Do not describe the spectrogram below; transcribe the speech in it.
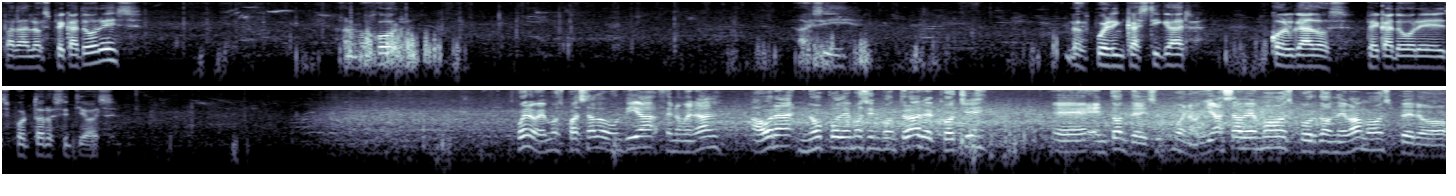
¿Para los pecadores? A lo mejor así los pueden castigar colgados pecadores por todos sitios. Bueno, hemos pasado un día fenomenal. Ahora no podemos encontrar el coche. Eh, entonces, bueno, ya sabemos por dónde vamos, pero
